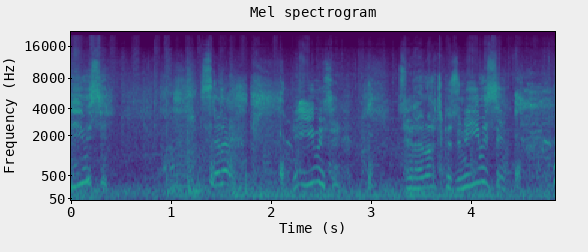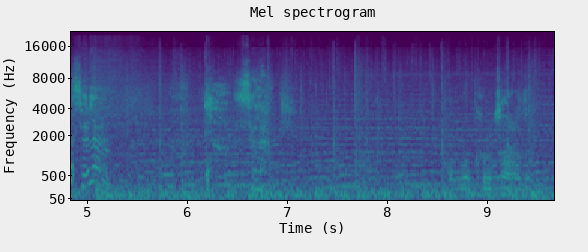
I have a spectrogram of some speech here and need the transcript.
İyi misin? Selen! iyi misin? Selen aç gözünü iyi misin? Selen! Selen! Onu kurtardım.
